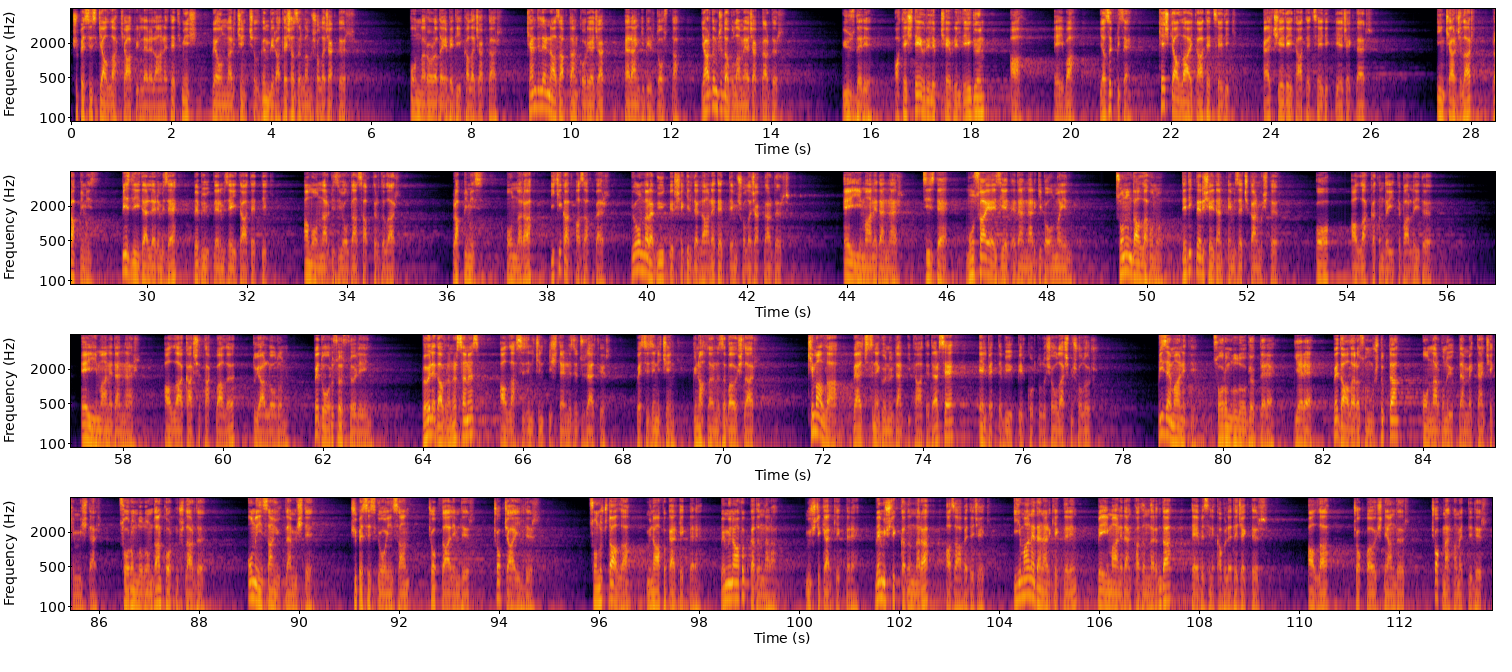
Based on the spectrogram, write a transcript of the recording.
Şüphesiz ki Allah kafirlere lanet etmiş ve onlar için çılgın bir ateş hazırlamış olacaktır. Onlar orada ebedi kalacaklar. Kendilerini azaptan koruyacak herhangi bir dost da, yardımcı da bulamayacaklardır. Yüzleri ateşte evrilip çevrildiği gün, ah, eyvah, yazık bize, keşke Allah'a itaat etseydik, elçiye de itaat etseydik diyecekler. İnkarcılar, Rabbimiz, biz liderlerimize ve büyüklerimize itaat ettik. Ama onlar bizi yoldan saptırdılar. Rabbimiz, onlara iki kat azap ver ve onlara büyük bir şekilde lanet et demiş olacaklardır. Ey iman edenler! Siz de Musa'ya eziyet edenler gibi olmayın. Sonunda Allah onu dedikleri şeyden temize çıkarmıştı. O Allah katında itibarlıydı. Ey iman edenler! Allah'a karşı takvalı, duyarlı olun ve doğru söz söyleyin. Böyle davranırsanız Allah sizin için işlerinizi düzeltir ve sizin için günahlarınızı bağışlar. Kim Allah'a ve elçisine gönülden itaat ederse elbette büyük bir kurtuluşa ulaşmış olur. Biz emaneti, sorumluluğu göklere, yere ve dağlara sunmuştuk da onlar bunu yüklenmekten çekinmişler. Sorumluluğundan korkmuşlardı. Onu insan yüklenmişti. Şüphesiz ki o insan çok zalimdir, çok cahildir. Sonuçta Allah münafık erkeklere ve münafık kadınlara, müşrik erkeklere ve müşrik kadınlara azap edecek. İman eden erkeklerin ve iman eden kadınların da tevbesini kabul edecektir. Allah çok bağışlayandır, çok merhametlidir.''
